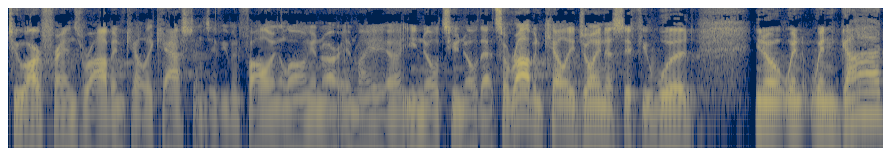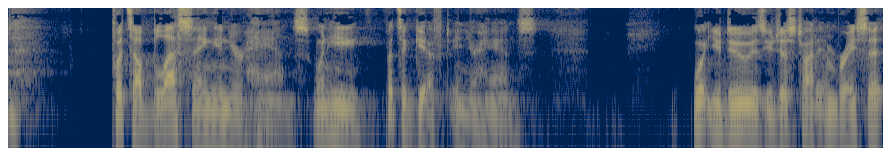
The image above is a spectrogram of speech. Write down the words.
to our friends Rob and Kelly Castens. If you've been following along in, our, in my uh, e notes, you know that. So, Rob and Kelly, join us if you would. You know, when, when God puts a blessing in your hands, when He puts a gift in your hands, what you do is you just try to embrace it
